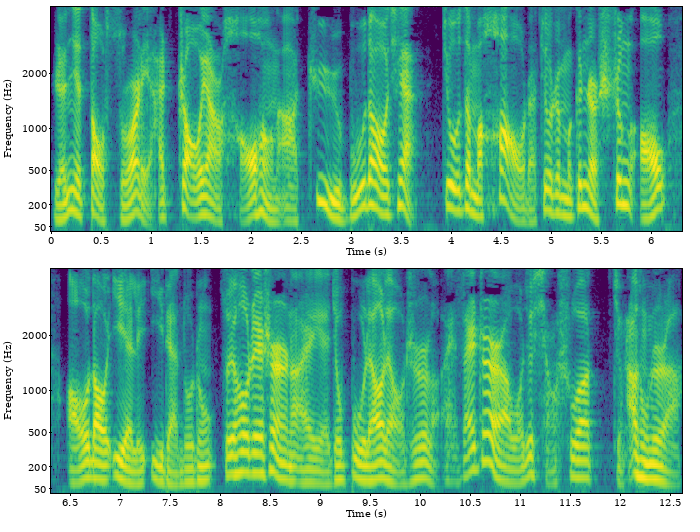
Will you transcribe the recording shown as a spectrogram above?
人家到所里还照样豪横呢啊，拒不道歉，就这么耗着，就这么跟这生熬，熬到夜里一点多钟。最后这事儿呢，哎，也就不了了之了。哎，在这儿啊，我就想说，警察同志啊。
